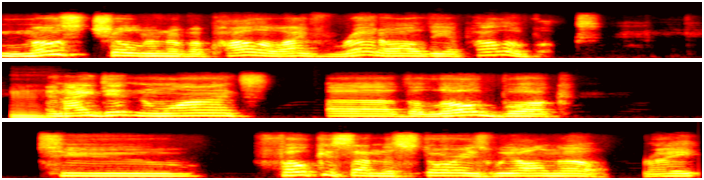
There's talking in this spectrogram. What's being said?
most children of apollo i've read all the apollo books Mm. and i didn't want uh, the low book to focus on the stories we all know right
